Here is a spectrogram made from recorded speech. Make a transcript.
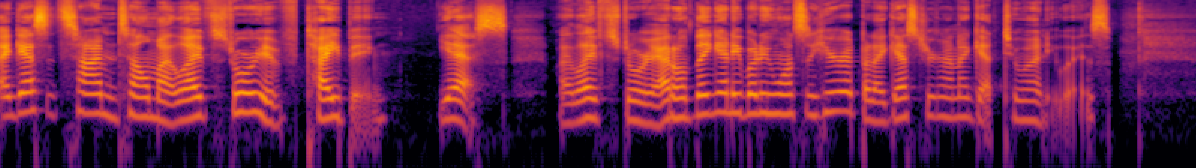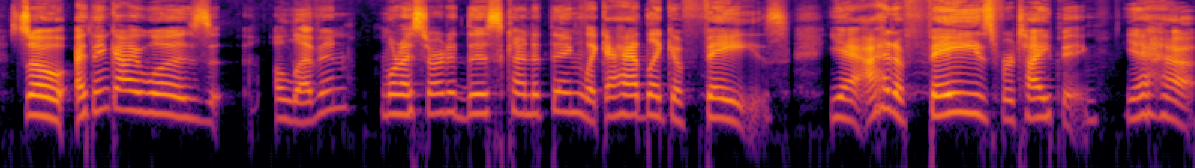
I guess it's time to tell my life story of typing. Yes, my life story. I don't think anybody wants to hear it, but I guess you're going to get to anyways. So, I think I was 11 when I started this kind of thing. Like, I had like a phase. Yeah, I had a phase for typing. Yeah.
